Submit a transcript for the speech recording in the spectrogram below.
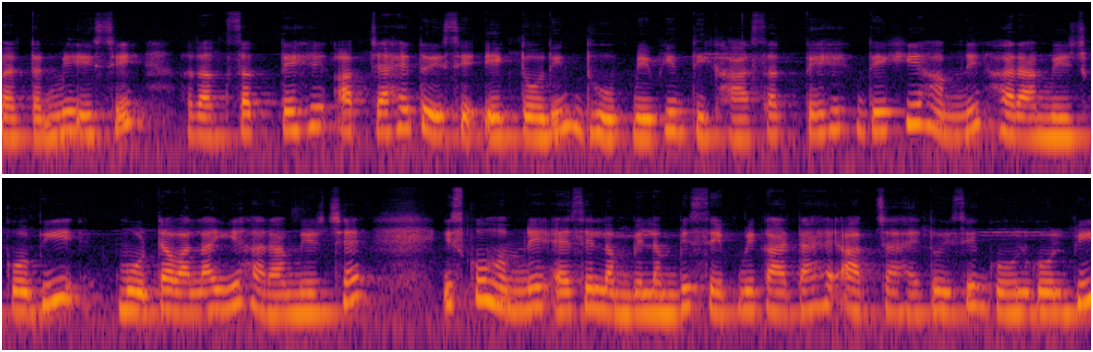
बर्तन में इसे रख सकते हैं। आप चाहे तो इसे एक दो दिन धूप में भी दिखा सकते हैं। देखिए, हमने हरा मिर्च को भी, मोटा वाला ये हरा मिर्च है, इसको हमने ऐसे लंबे लंबे शेप में काटा है। आप चाहे तो इसे गोल गोल भी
